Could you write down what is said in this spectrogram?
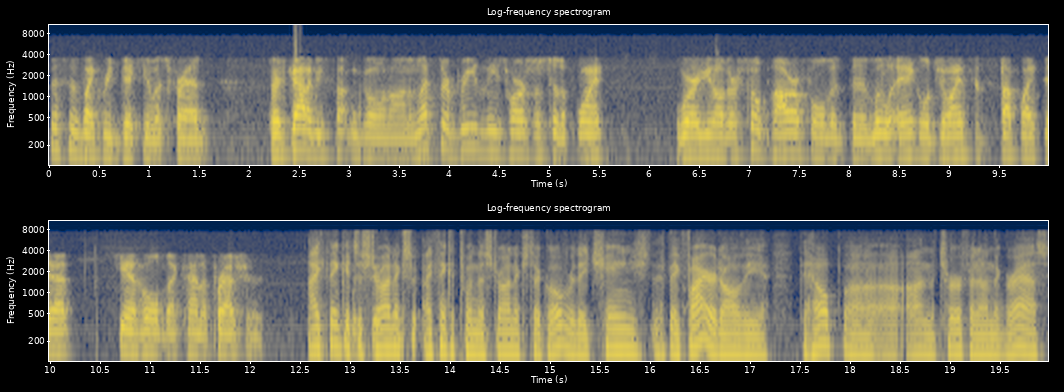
this is like ridiculous, Fred. There's got to be something going on, unless they're breeding these horses to the point where you know they're so powerful that the little ankle joints and stuff like that can't hold that kind of pressure. I think it's Which Stronachs. I think it's when the Stronachs took over. They changed. They fired all the the help uh, on the turf and on the grass,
